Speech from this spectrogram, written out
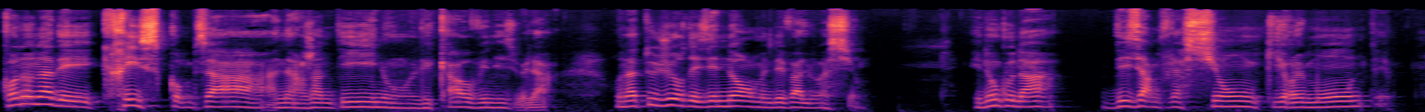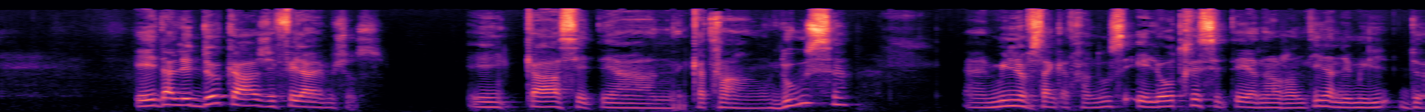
quand on a des crises comme ça en Argentine ou les cas au Venezuela, on a toujours des énormes dévaluations. Et donc on a des inflations qui remontent. Et dans les deux cas, j'ai fait la même chose. Et cas, c'était en 92, en 1992, et l'autre, c'était en Argentine en 2002.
